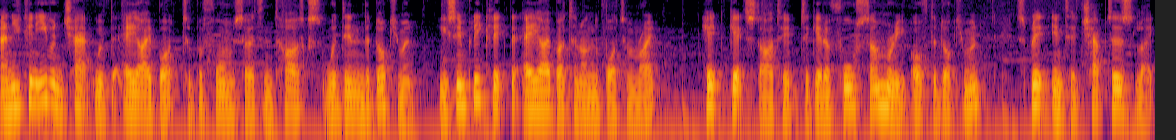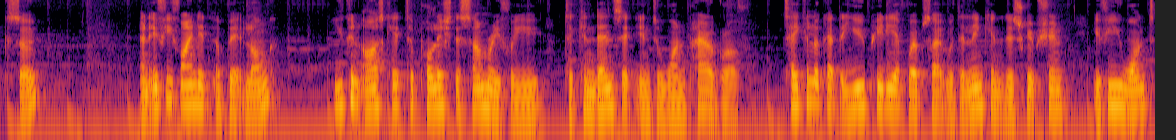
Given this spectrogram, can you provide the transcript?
and you can even chat with the AI bot to perform certain tasks within the document. You simply click the AI button on the bottom right, hit get started to get a full summary of the document split into chapters like so. And if you find it a bit long, you can ask it to polish the summary for you to condense it into one paragraph. Take a look at the UPDF website with the link in the description if you want,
